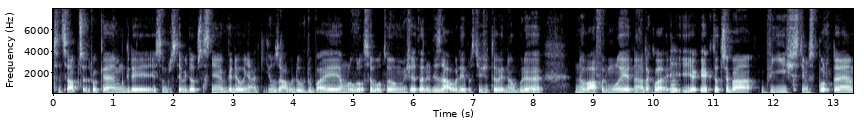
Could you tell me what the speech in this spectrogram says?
cca před rokem, kdy jsem prostě viděl přesně video nějakého závodu v Dubaji a mluvilo se o tom, že tady ty závody, prostě, že to jednou bude nová Formule 1 a takhle. Mm. Jak, jak to třeba vidíš s tím sportem,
